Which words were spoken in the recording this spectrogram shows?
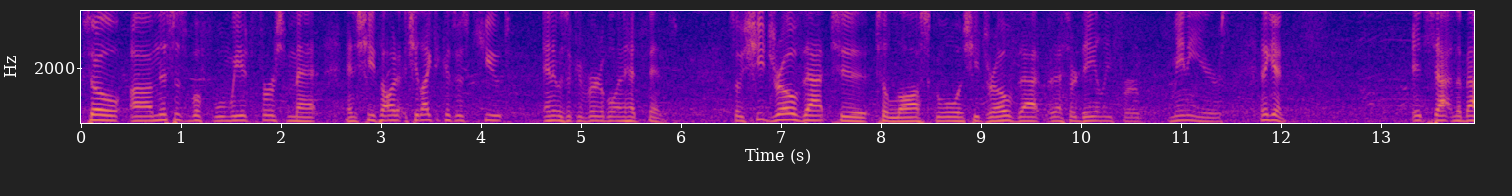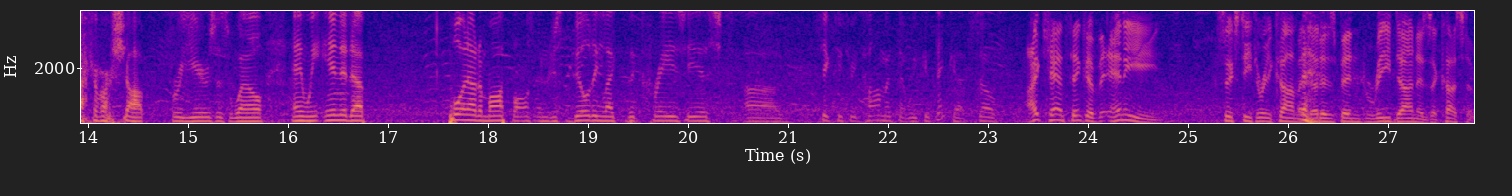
So um, this is before when we had first met, and she thought she liked it because it was cute and it was a convertible and it had fins. So she drove that to, to law school, and she drove that that's her daily for many years. And again, it sat in the back of our shop for years as well, and we ended up pulling out of mothballs and just building like the craziest uh, 63 Comet that we could think of. So I can't think of any 63 Comet that has been redone as a custom.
